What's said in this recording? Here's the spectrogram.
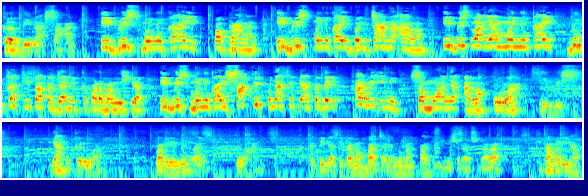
kebinasaan. Iblis menyukai peperangan. Iblis menyukai bencana alam. Iblislah yang menyukai duka cita terjadi kepada manusia. Iblis menyukai sakit penyakit yang terjadi hari ini. Semuanya adalah ulah iblis. Yang kedua, perlindungan Tuhan. Ketika kita membaca renungan pagi ini, saudara-saudara, kita melihat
